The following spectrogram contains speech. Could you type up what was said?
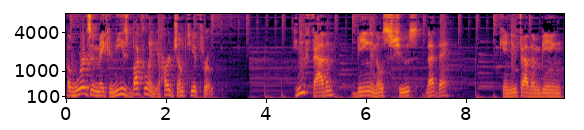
of words that make your knees buckle and your heart jump to your throat. Can you fathom being in those shoes that day? Can you fathom being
